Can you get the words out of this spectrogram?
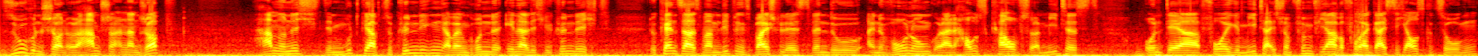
suchen schon oder haben schon einen anderen Job, haben noch nicht den Mut gehabt zu kündigen, aber im Grunde innerlich gekündigt. Du kennst das, mein Lieblingsbeispiel ist, wenn du eine Wohnung oder ein Haus kaufst oder mietest und der vorige Mieter ist schon fünf Jahre vorher geistig ausgezogen.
